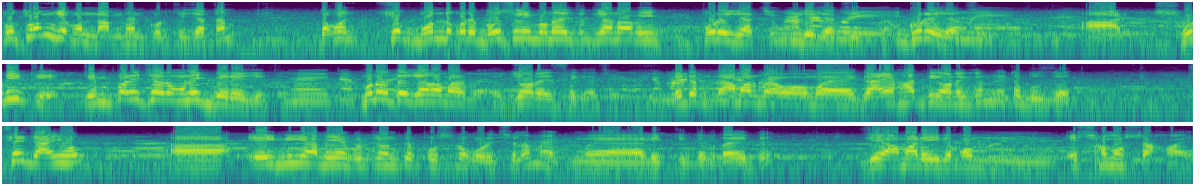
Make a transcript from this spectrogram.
প্রথম যখন নাম ধ্যান করতে যেতাম তখন চোখ বন্ধ করে বসলেই মনে হতো যেন আমি পড়ে যাচ্ছি উল্টে যাচ্ছি ঘুরে যাচ্ছি। হ্যাঁ। আর শরীরে টেম্পারেচার অনেক বেড়ে যেত। হ্যাঁ, মনে হতো যেন আমার জ্বর এসে গেছে। এটা আমার গায়ে হাত দিয়ে অনেকজন এটা বুঝতে পারত। সে যাই হোক এই নিয়ে আমি একজনকে প্রশ্ন করেছিলাম, এক ঋত্বিক দেবতা এতে, যে আমার এই সমস্যা হয়।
